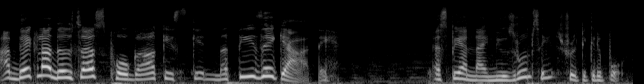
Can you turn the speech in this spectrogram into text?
अब देखना दिलचस्प होगा कि इसके नतीजे क्या आते हैं। S P N nine newsroom से श्रुतिक रिपोर्ट।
